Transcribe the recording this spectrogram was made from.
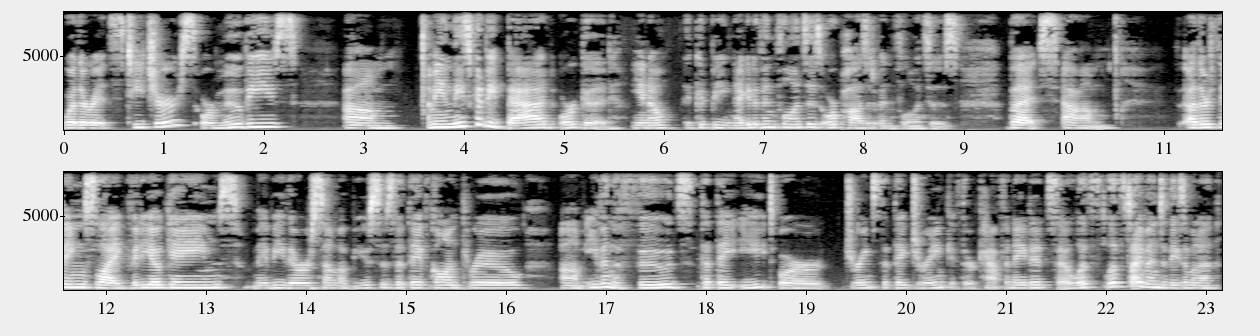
whether it's teachers or movies. Um, I mean, these could be bad or good, you know, it could be negative influences or positive influences. But, um, other things like video games, maybe there are some abuses that they've gone through, um, even the foods that they eat or drinks that they drink if they're caffeinated. So let's let's dive into these. I'm going to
